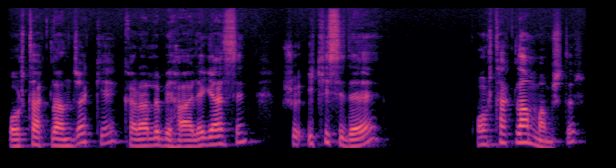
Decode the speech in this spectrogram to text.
Ortaklanacak ki kararlı bir hale gelsin. Şu ikisi de ortaklanmamıştır.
